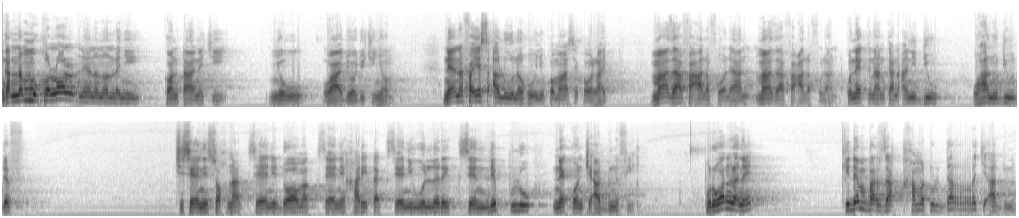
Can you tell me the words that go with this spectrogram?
nga namm ko lool nee na noonu la ñuy kontaane ci ñëwu waajooju ci ñoom nee na fa yasaluunahu ñu commencé koo laaj maada faala fulaan maada faala fulaan ku nekk naan kan ani diw waanu diw def ci seeni soxna ak seeni doom ak seeni xarit ak seeni wëllëre ak seen lépp lu nekkoon ci àdduna fii pour won la ne ki dem barzaq xamatul dara ci àdduna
